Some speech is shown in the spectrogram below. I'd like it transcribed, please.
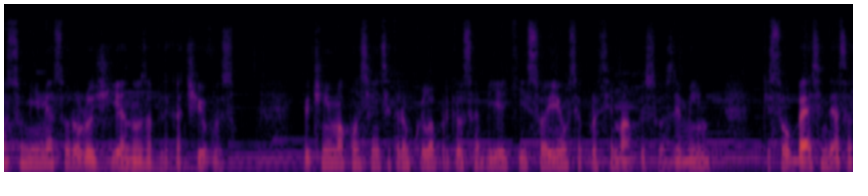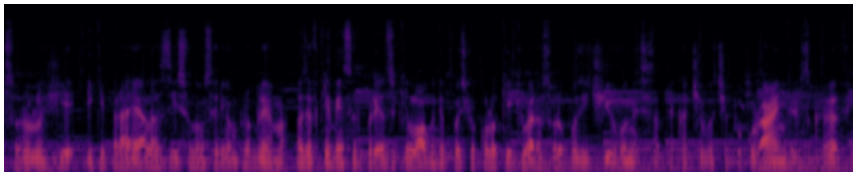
assumi minha sorologia nos aplicativos, eu tinha uma consciência tranquila porque eu sabia que só iam se aproximar pessoas de mim que soubessem dessa sorologia e que para elas isso não seria um problema. Mas eu fiquei bem surpreso que logo depois que eu coloquei que eu era soropositivo nesses aplicativos tipo Grindr, Scruff,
